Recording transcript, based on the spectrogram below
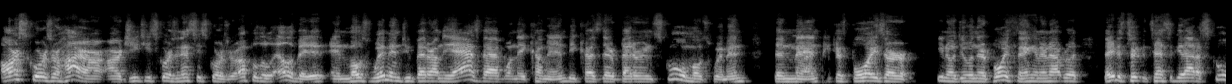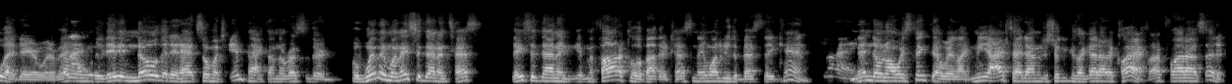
our scores are higher. Our, our GT scores and SC scores are up a little elevated, and most women do better on the ASVAB when they come in because they're better in school, most women, than men, because boys are, you know, doing their boy thing and they're not really, they just took the test to get out of school that day or whatever. They, don't really, they didn't know that it had so much impact on the rest of their, but women, when they sit down and test, they sit down and get methodical about their test and they want to do the best they can. Right. Men don't always think that way. Like me, I sat down and just took it because I got out of class. I flat out said it.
